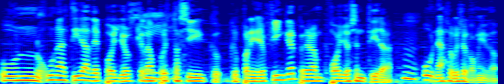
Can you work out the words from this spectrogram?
un- una tira de pollo, que le han puesto así, que ponía el finger, pero eran pollos en tira. Mm. Una se hubiese comido.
